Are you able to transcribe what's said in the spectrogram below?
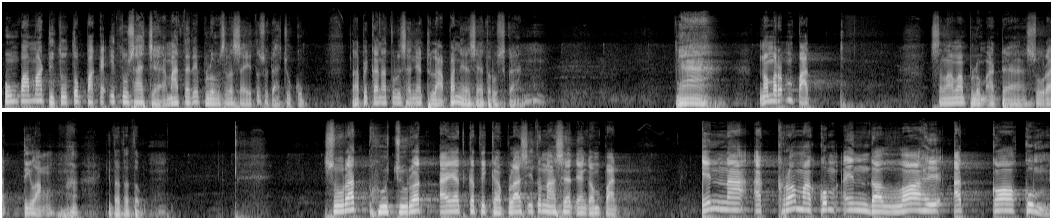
Umpama ditutup pakai itu saja, materi belum selesai itu sudah cukup. Tapi karena tulisannya delapan ya saya teruskan. Nah, nomor empat, selama belum ada surat tilang, kita tetap Surat Hujurat ayat ke-13 itu nasihat yang keempat. Inna akramakum indallahi atqakum.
